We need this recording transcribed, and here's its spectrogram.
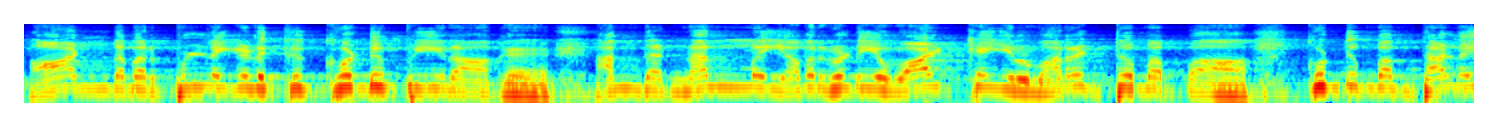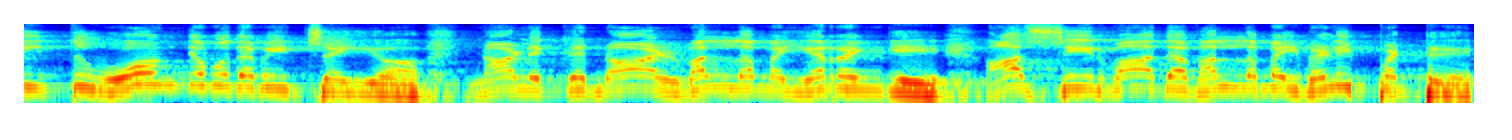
ஆண்டவர் பிள்ளைகளுக்கு கொடுப்பீராக. அந்த நன்மை அவர்களுடைய வாழ்க்கையில் வரட்டும் அப்பா. குடும்பம் தலைத்து ஓங்க உதவி செய்யும். நாளுக்கு நாள் வல்லமை இறங்கி ஆசீர்வாத வல்லமை வெளிப்பட்டு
